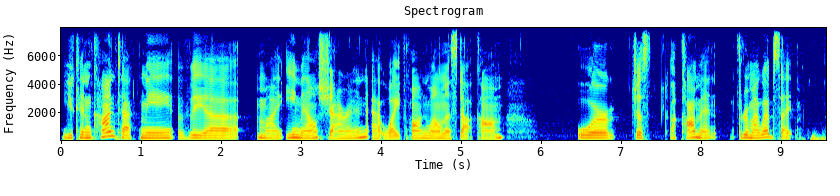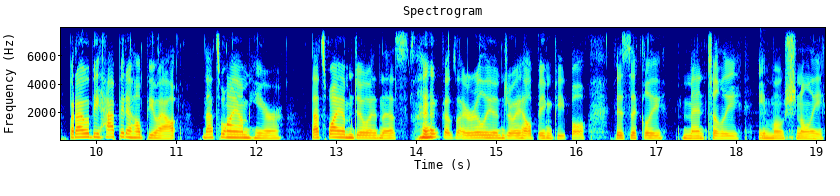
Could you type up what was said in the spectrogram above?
You can contact me via my email, sharon at whitefawnwellness.com, or just a comment through my website. But I would be happy to help you out. That's why I'm here. That's why I'm doing this, because I really enjoy helping people physically, mentally, emotionally,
